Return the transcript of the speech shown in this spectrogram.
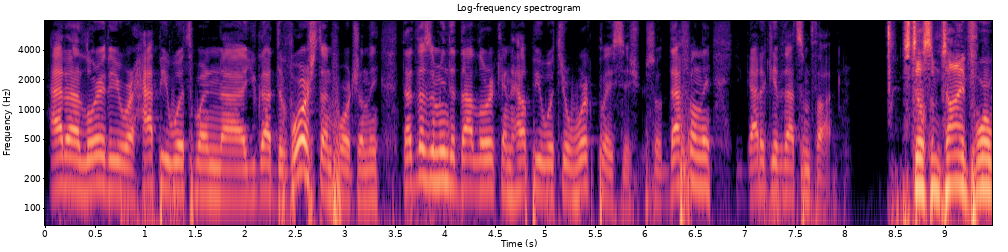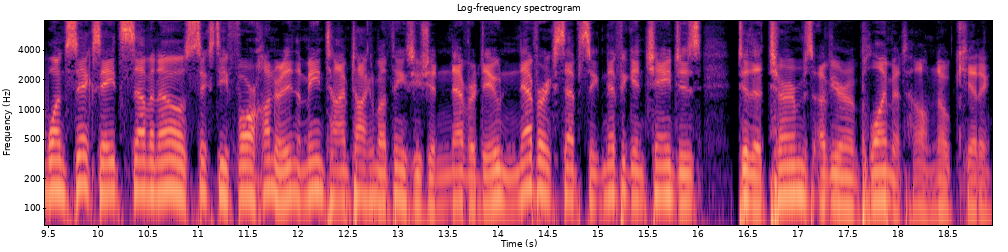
had a lawyer that you were happy with when uh, you got divorced, unfortunately, that doesn't mean that that lawyer can help you with your workplace issue. So definitely, you got to give that some thought. Still some time, 416 870 6400. In the meantime, talking about things you should never do. Never accept significant changes to the terms of your employment. Oh, no kidding.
